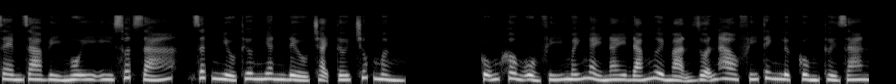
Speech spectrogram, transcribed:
Xem ra vì ngô y y xuất giá, rất nhiều thương nhân đều chạy tới chúc mừng. Cũng không uổng phí mấy ngày nay đám người mạn duẫn hao phí tinh lực cùng thời gian.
